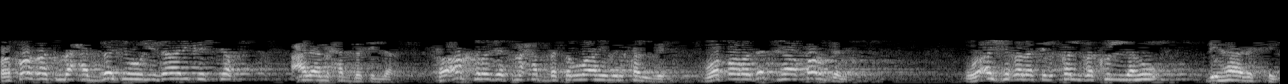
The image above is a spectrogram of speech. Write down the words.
فطغت محبته لذلك الشخص على محبة الله. فأخرجت محبة الله من قلبه وطردتها طردا وأشغلت القلب كله بهذا الشيء.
